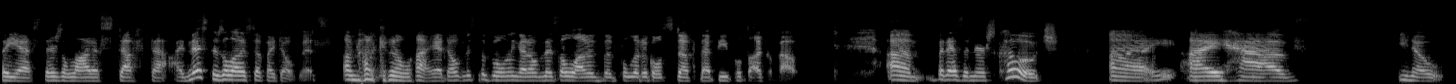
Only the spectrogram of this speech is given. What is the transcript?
But yes, there's a lot of stuff that I miss. There's a lot of stuff I don't miss. I'm not going to lie. I don't miss the bowling. I don't miss a lot of the political stuff that people talk about. Um, but as a nurse coach, I I have, you know,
